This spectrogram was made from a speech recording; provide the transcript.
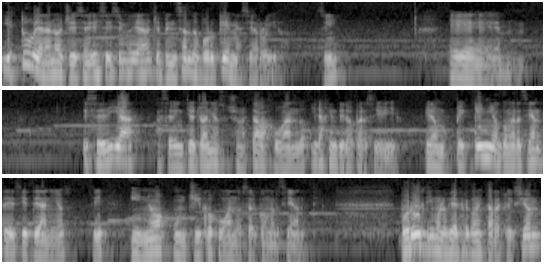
y estuve a la noche, ese, mismo día de la noche, pensando por qué me hacía ruido. ¿sí? Eh, ese día, hace 28 años, yo no estaba jugando y la gente lo percibía. Era un pequeño comerciante de 7 años y no un chico jugando a ser comerciante. Por último, los voy a dejar con esta reflexión.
